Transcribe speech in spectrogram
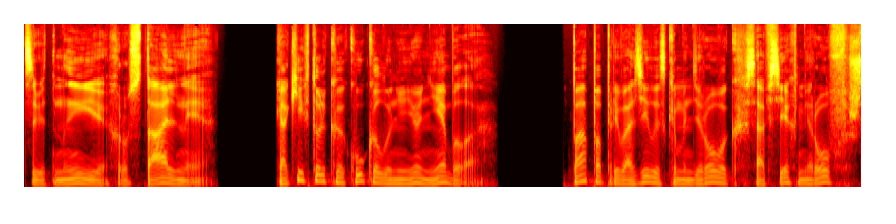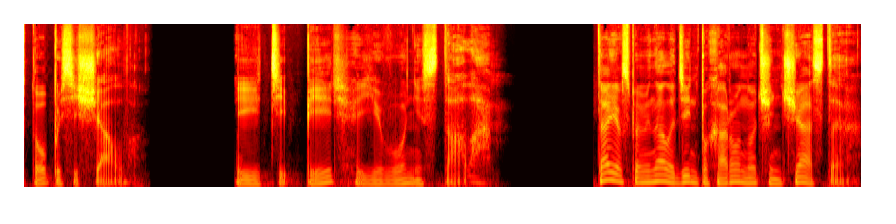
цветные, хрустальные. Каких только кукол у нее не было. Папа привозил из командировок со всех миров, что посещал. И теперь его не стало. Тая вспоминала день похорон очень часто.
